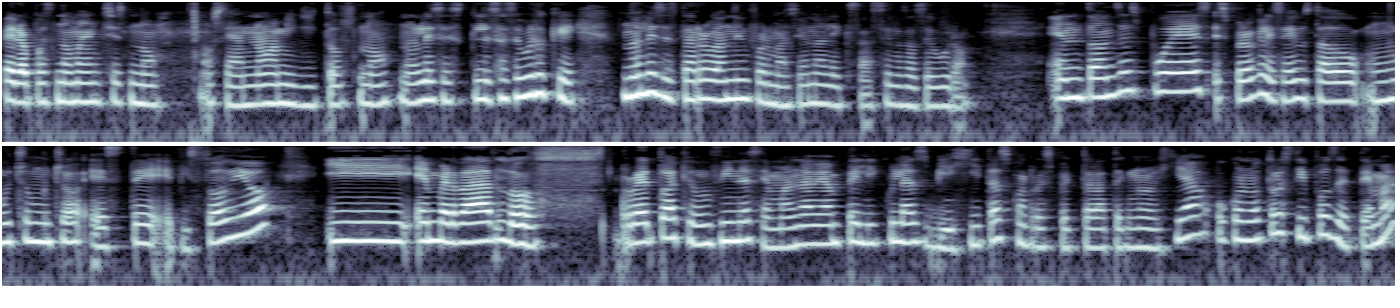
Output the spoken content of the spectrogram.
pero pues no manches, no, o sea, no amiguitos, no, no les, les aseguro que no les está robando información Alexa, se los aseguro. Entonces, pues espero que les haya gustado mucho, mucho este episodio. Y en verdad los reto a que un fin de semana vean películas viejitas con respecto a la tecnología o con otros tipos de temas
